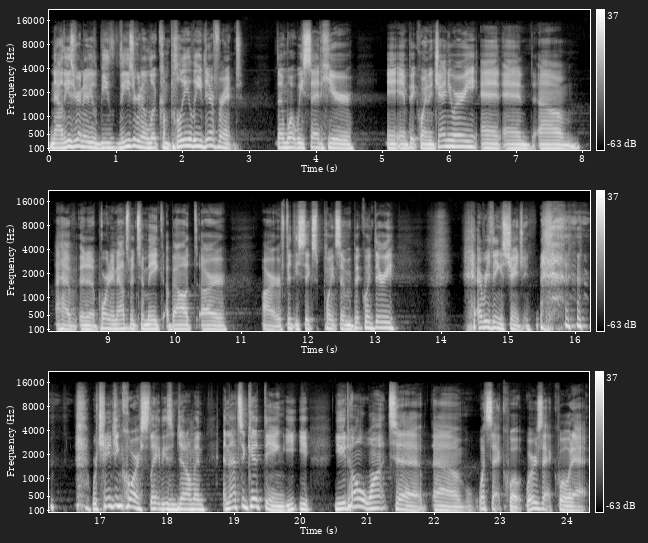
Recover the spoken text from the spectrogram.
Now, these are going to be these are going to look completely different than what we said here in, in Bitcoin in January, and and um, I have an important announcement to make about our our 56.7 Bitcoin theory. Everything is changing. We're changing course, ladies and gentlemen, and that's a good thing. You, you, you don't want to um, what's that quote where's that quote at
